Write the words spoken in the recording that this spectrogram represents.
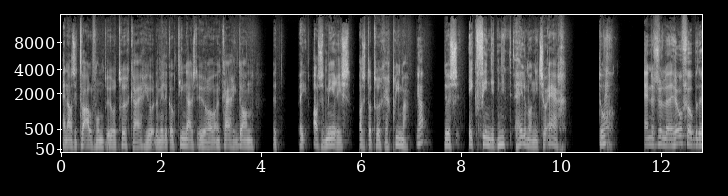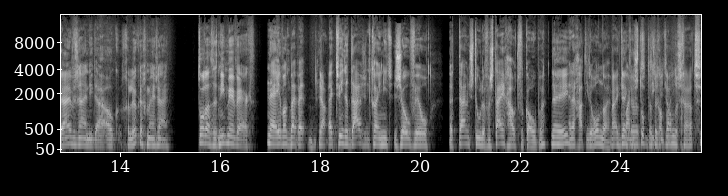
En als ik 1200 euro terugkrijg, joh, dan wil ik ook 10.000 euro. En krijg ik dan, het, eh, als het meer is, als ik dat terugkrijg, prima. Ja. Dus ik vind dit niet, helemaal niet zo erg. Toch? En er zullen heel veel bedrijven zijn die daar ook gelukkig mee zijn. Totdat het niet meer werkt. Nee, want bij, bij, Ja. bij 20.000 kan je niet zoveel eh, tuinstoelen van stijgerhout verkopen. Nee, En dan gaat hij eronder. maar ik denk dat, stopt het, dat die het iets campagne. anders gaat.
